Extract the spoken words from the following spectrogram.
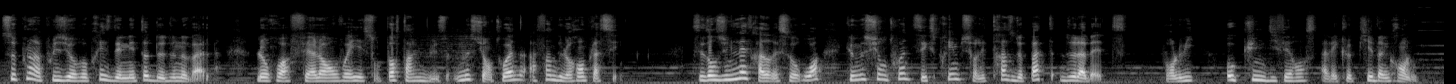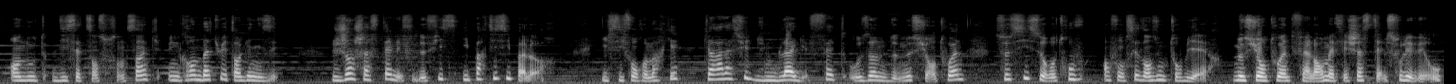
se plaint à plusieurs reprises des méthodes de Deneval. Le roi fait alors envoyer son porte-arquebuse, Monsieur Antoine, afin de le remplacer. C'est dans une lettre adressée au roi que Monsieur Antoine s'exprime sur les traces de pattes de la bête. Pour lui, aucune différence avec le pied d'un grand loup. En août 1765, une grande battue est organisée. Jean Chastel et ses deux fils y participent alors. Ils s'y font remarquer car à la suite d'une blague faite aux hommes de Monsieur Antoine, ceux-ci se retrouvent enfoncés dans une tourbière. Monsieur Antoine fait alors mettre les Chastel sous les verrous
